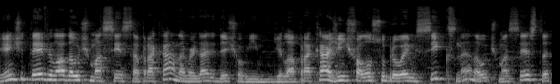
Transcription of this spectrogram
A gente teve lá da última sexta pra cá, na verdade, deixa eu vir de lá pra cá. A gente falou sobre o M6, né, na última sexta.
